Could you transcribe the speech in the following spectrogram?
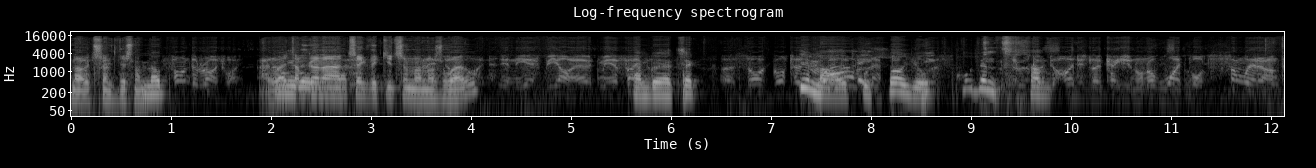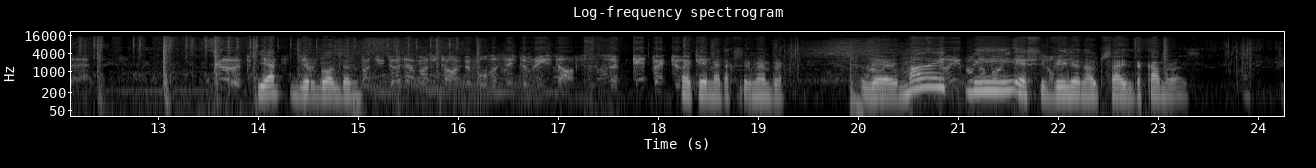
No, it's not this one. Nope. Find the right one. Alright, I'm gonna check the kitchen one as well. In the FBI owed me a I'm gonna check Uh, so I got him out to show you. Couldn't have... to hide his location on a whiteboard somewhere around there. Good. Yep, you're golden. But you don't have much time before the system restarts. So get back to Okay, Metax, remember. There might be a civilian outside the cameras. The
